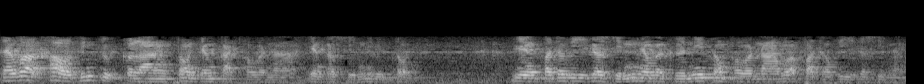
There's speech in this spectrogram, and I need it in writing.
แต่ว่าเข้าถึงจุดกลางต้องจำกัดภาวนาอย่างกสินนี่เป็นต้นอย่างปัทวีกสินเนี่ยเมื่อคืนนี้ต้องภาวนาว่าปัทวีกสินัง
